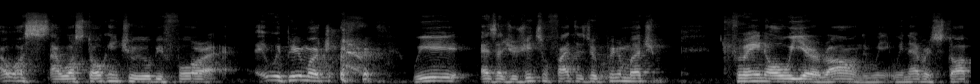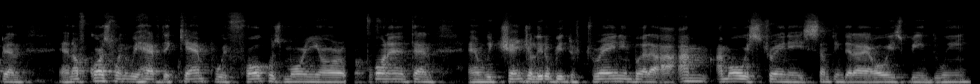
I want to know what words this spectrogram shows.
I was I was talking to you before. We pretty much we as a jiu-jitsu fighters we pretty much train all year round. We we never stop and and of course when we have the camp we focus more on your opponent and and we change a little bit of training. But I, I'm I'm always training. It's something that I always been doing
